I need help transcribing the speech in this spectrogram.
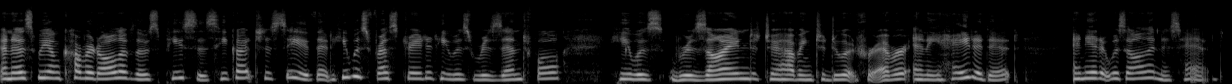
And as we uncovered all of those pieces, he got to see that he was frustrated, he was resentful, he was resigned to having to do it forever, and he hated it. And yet it was all in his head.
